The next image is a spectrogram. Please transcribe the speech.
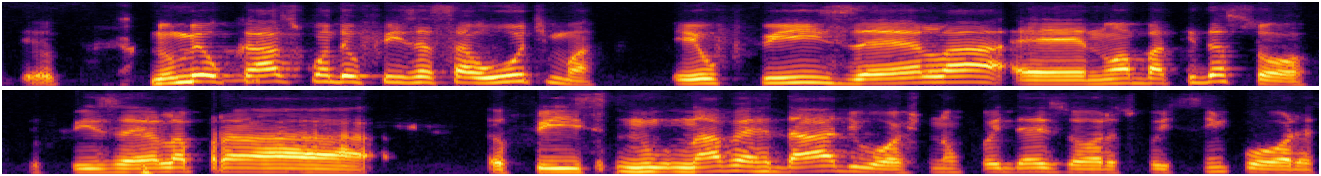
Entendeu? No meu caso, quando eu fiz essa última, eu fiz ela é, numa batida só. Eu fiz ela para. Eu fiz. Na verdade, Washington, não foi 10 horas, foi 5 horas.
